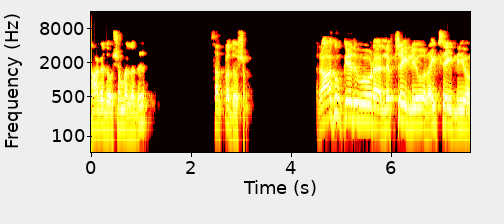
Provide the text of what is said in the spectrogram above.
நாகதோஷம் அல்லது சர்ப்பதோஷம். ராகு கேதுவோட லெஃப்ட் சைட்லேயோ ரைட் சைட்லேயோ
